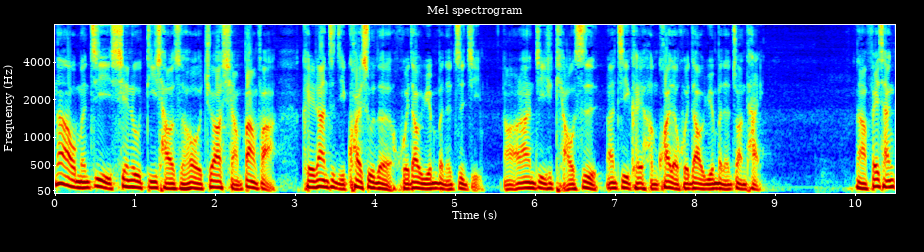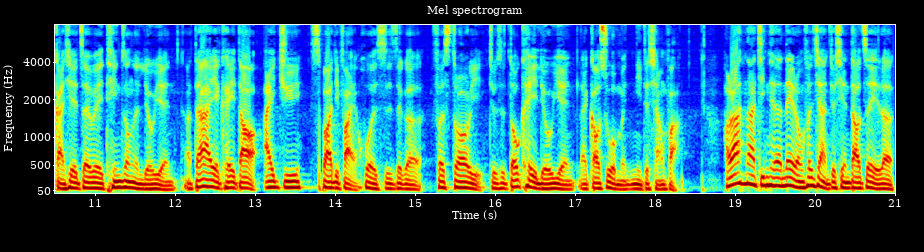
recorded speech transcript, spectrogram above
那我们自己陷入低潮的时候，就要想办法。可以让自己快速的回到原本的自己啊，让自己去调试，让自己可以很快的回到原本的状态。那非常感谢这位听众的留言啊，大家也可以到 IG、Spotify 或者是这个 First Story，就是都可以留言来告诉我们你的想法。好啦，那今天的内容分享就先到这里了。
